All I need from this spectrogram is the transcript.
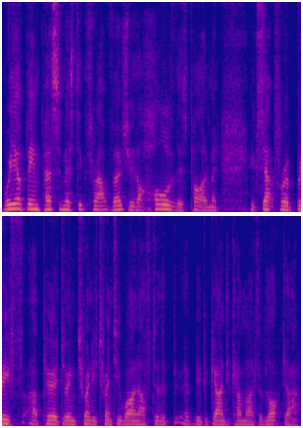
We have been pessimistic throughout virtually the whole of this parliament, except for a brief uh, period during 2021 after the, uh, we began to come out of lockdown.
